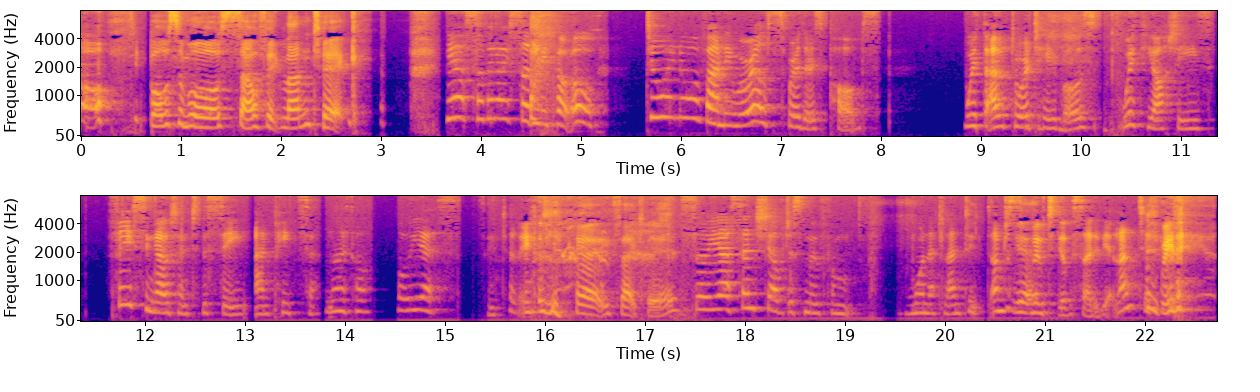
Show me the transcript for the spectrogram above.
my I know. Baltimore, South Atlantic. Yeah, so then I suddenly thought, oh, do I know of anywhere else where there's pubs with outdoor tables, with yachties, facing out into the sea and pizza? And I thought, oh yes, St. Helena. yeah, exactly. so yeah, essentially I've just moved from one Atlantic. I'm just Yeah. moved to the other side of the Atlantic, really.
